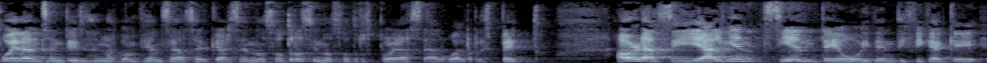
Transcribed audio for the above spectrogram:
puedan sentirse en la confianza de acercarse a nosotros y nosotros poder hacer algo al respecto. Ahora, si alguien siente o identifica que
